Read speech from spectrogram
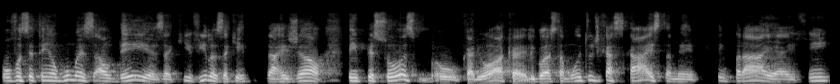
ou você tem algumas aldeias aqui, vilas aqui da região, tem pessoas, o carioca, ele gosta muito de Cascais também, tem praia, enfim,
